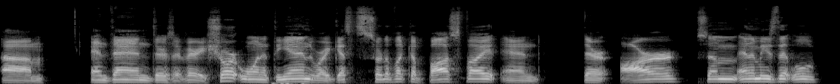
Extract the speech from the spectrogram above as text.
Um, and then there's a very short one at the end where I guess it's sort of like a boss fight, and there are some enemies that will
